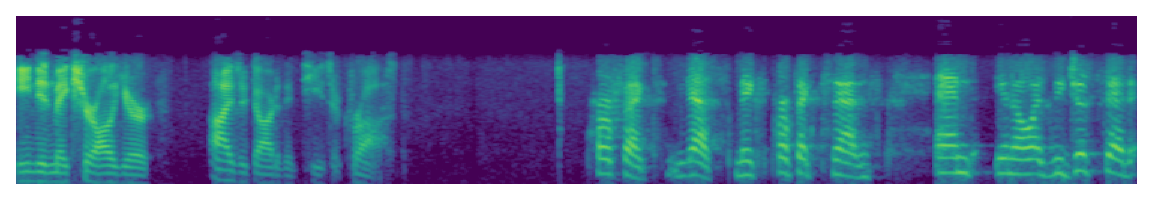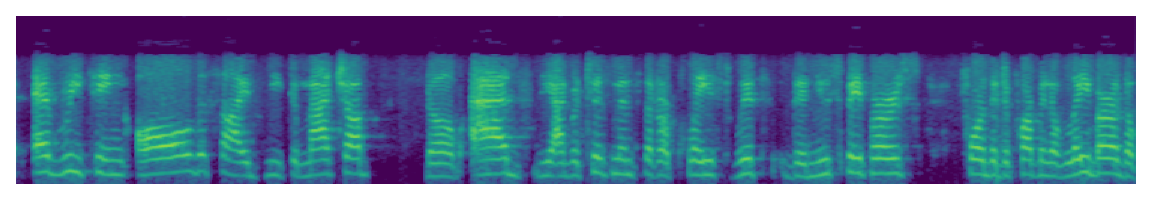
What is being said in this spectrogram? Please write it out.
you need to make sure all your I's are dotted and T's are crossed. Perfect. Yes, makes perfect sense. And, you know, as we just said, everything, all the sides need to match up the ads, the advertisements that are placed with the newspapers for the Department of Labor, the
